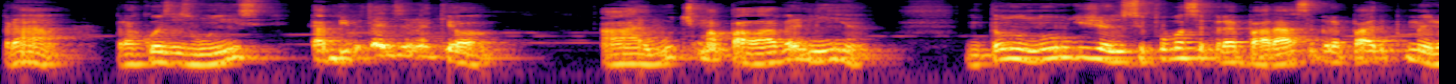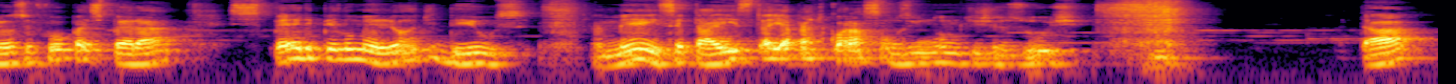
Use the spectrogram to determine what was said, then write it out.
para coisas ruins. A Bíblia está dizendo aqui, ó, a última palavra é minha. Então, no nome de Jesus, se for para se preparar, se prepare para o melhor. Se for para esperar, espere pelo melhor de Deus. Amém? Você está aí, está aí, aperta o coraçãozinho em nome de Jesus. Tá?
